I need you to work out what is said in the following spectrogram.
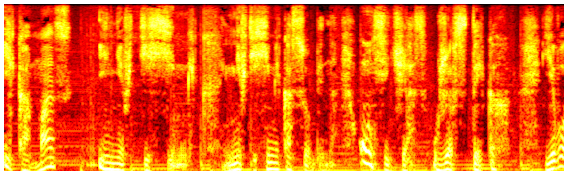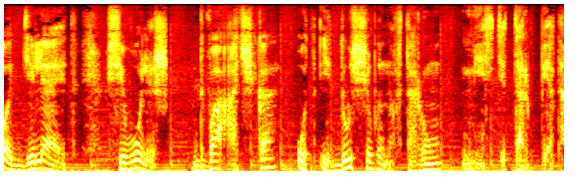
И КАМАЗ, и нефтехимик. Нефтехимик особенно. Он сейчас уже в стыках. Его отделяет всего лишь два очка от идущего на втором месте торпеда.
